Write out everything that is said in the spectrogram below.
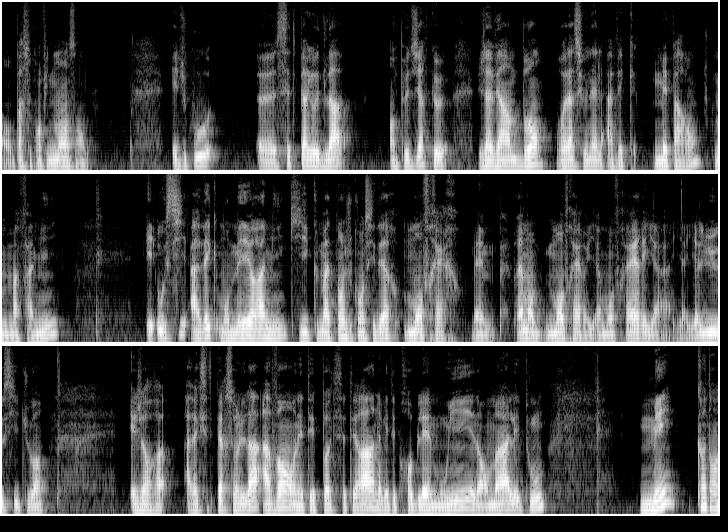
on passe le confinement ensemble. Et du coup, euh, cette période-là, on peut dire que j'avais un bon relationnel avec mes parents, ma famille, et aussi avec mon meilleur ami, qui, que maintenant je considère mon frère. Même, ben, vraiment, mon frère. Il y a mon frère, il y a, il y a, lui aussi, tu vois. Et genre, avec cette personne-là, avant, on était potes, etc. On avait des problèmes, oui, normal et tout. Mais quand on,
